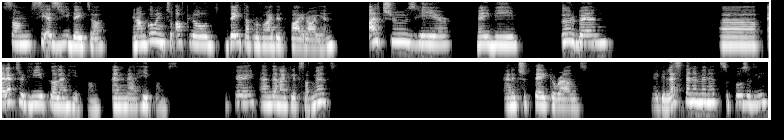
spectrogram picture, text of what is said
some CSV data and I'm going to upload data provided by Ryan. I'll choose here maybe urban, uh, electric vehicle and heat pump and uh, heat pumps. Okay, and then I click submit. And it should take around maybe less than a minute, supposedly.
